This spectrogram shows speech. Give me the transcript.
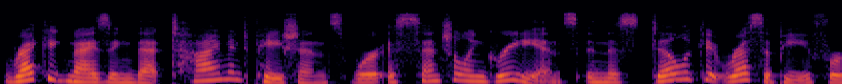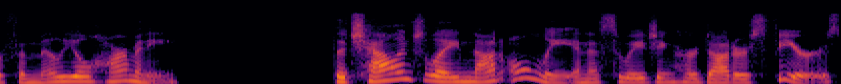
recognizing that time and patience were essential ingredients in this delicate recipe for familial harmony. The challenge lay not only in assuaging her daughter's fears,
